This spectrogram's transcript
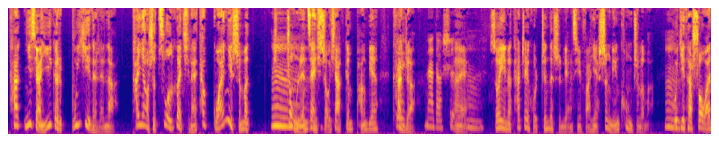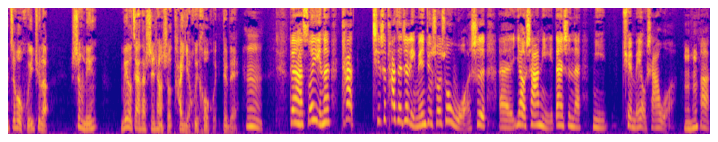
他你想一个不义的人呐、他要是作恶起来，他管你什么嗯。众人在手下跟旁边看着，那倒是，哎嗯。所以呢，他这会儿真的是良心发现，圣灵控制了嘛。嗯，估计他说完之后回去了，圣灵没有在他身上的时候，他也会后悔，对不对？嗯，对啊，所以呢，他其实他在这里面就说说我是呃要杀你，但是呢你却没有杀我嗯哼，啊，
